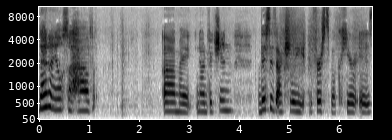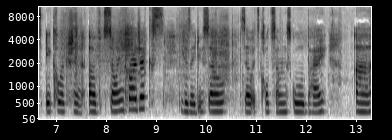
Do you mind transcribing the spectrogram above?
then I also have uh, my nonfiction this is actually the first book here is a collection of sewing projects because I do sew. So it's called Sewing School by uh,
